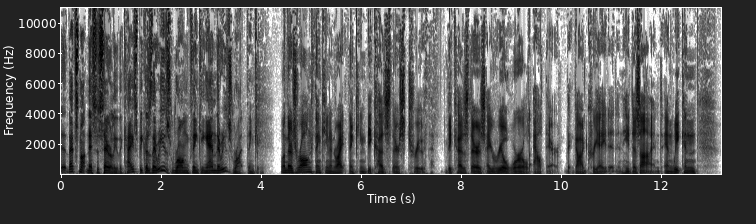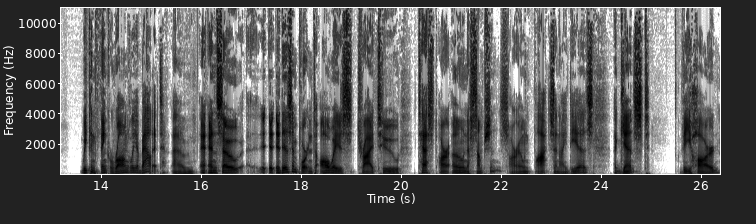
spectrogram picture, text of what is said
uh, that's not necessarily the case because there is wrong thinking and there is right thinking. Well, there's wrong thinking and right thinking because there's truth, because there's a real world out there that God created and He designed. And we can we can think wrongly about it. Um, and, and, so it, it is important to always try to test our own assumptions, our own thoughts and ideas against the hard,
